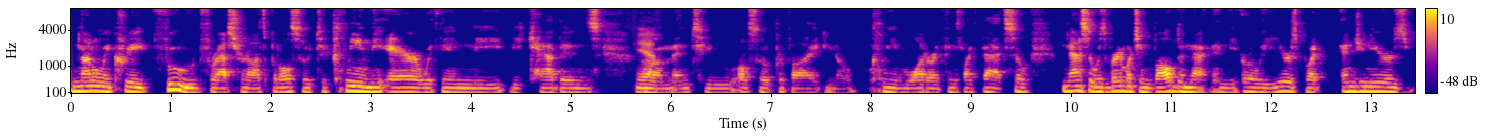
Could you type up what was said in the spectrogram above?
not only create food for astronauts, but also to clean the air within the, the cabins yeah. um, and to also provide, you know, clean water and things like that. So NASA was very much involved in that in the early years, but engineers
